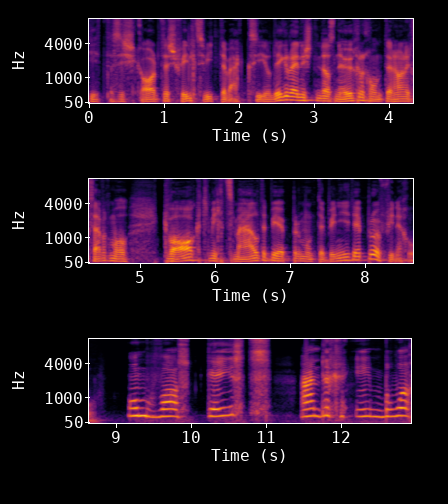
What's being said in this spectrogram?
die, das ist gar, das ist viel zu weit weg gewesen. Und irgendwann ist dann das näher gekommen. Dann habe ich es einfach mal gewagt, mich zu melden bei jemandem und dann bin ich in diesen Beruf hineingekommen. Um was geht's eigentlich im Buch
